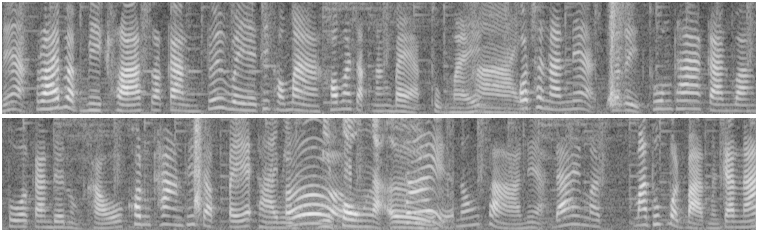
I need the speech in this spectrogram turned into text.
เนี่ยร้ายแบบมีคลาสละกันด้วยเวที่เขามาเขามาจากนางแบบถูกไหม ใช่ เพราะฉะนั้นเนี่ยจริตท่วงท่าการวางตัวการเดินของเขาค่อนข้างที่จะเป๊ะใช่มีเออมีทรงอะเออ ใช่น้องสาเนี่ยได้มา มาทุกบทบาทเหมือนกันนะ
